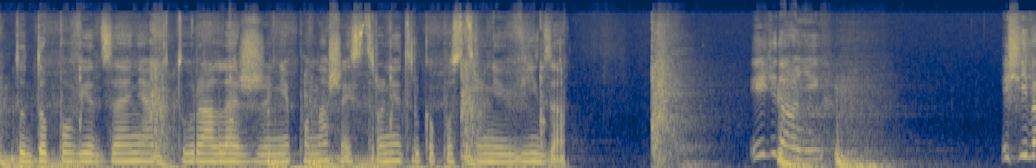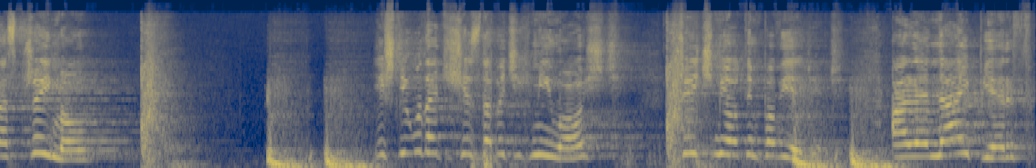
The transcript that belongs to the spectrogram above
do dopowiedzenia, która leży nie po naszej stronie, tylko po stronie widza. Idź do nich. Jeśli was przyjmą, jeśli uda ci się zdobyć ich miłość, przyjdź mi o tym powiedzieć. Ale najpierw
